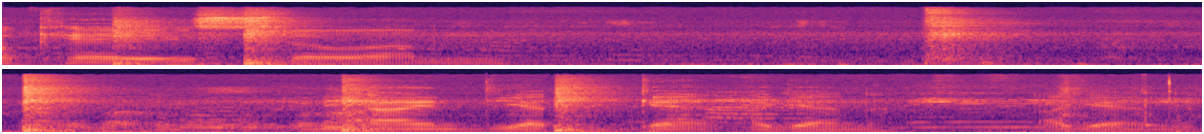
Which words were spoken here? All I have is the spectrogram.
Okay, so um, behind yet again, again, again.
